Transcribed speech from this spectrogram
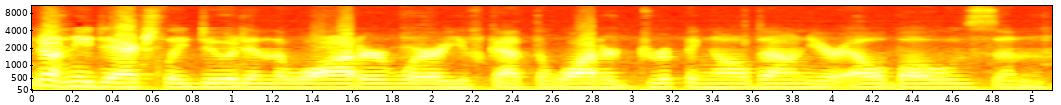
You don't need to actually do it in the water where you've got the water dripping all down your elbows and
